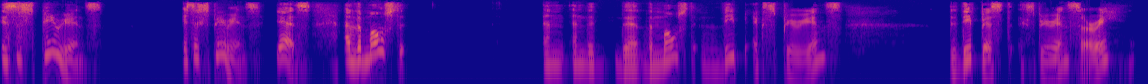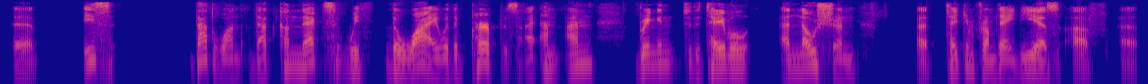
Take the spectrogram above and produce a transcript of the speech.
is experience. It's experience, yes. And the most and and the, the, the most deep experience, the deepest experience, sorry, uh, is that one that connects with the why, with the purpose. I, am I'm, I'm bringing to the table a notion uh, taken from the ideas of uh,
